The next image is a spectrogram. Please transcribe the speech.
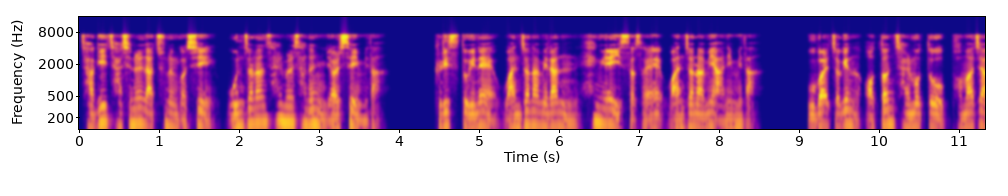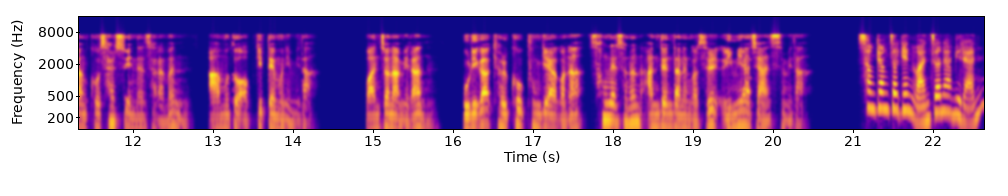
자기 자신을 낮추는 것이 온전한 삶을 사는 열쇠입니다. 그리스도인의 완전함이란 행위에 있어서의 완전함이 아닙니다. 우발적인 어떤 잘못도 범하지 않고 살 수 있는 사람은 아무도 없기 때문입니다. 완전함이란 우리가 결코 붕괴하거나 성내서는 안 된다는 것을 의미하지 않습니다. 성경적인 완전함이란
